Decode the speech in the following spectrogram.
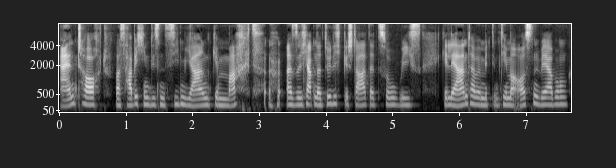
eintaucht, was habe ich in diesen sieben Jahren gemacht? Also ich habe natürlich gestartet, so wie ich es gelernt habe mit dem Thema Außenwerbung.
